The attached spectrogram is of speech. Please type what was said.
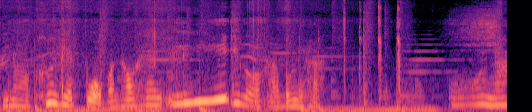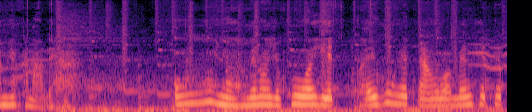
พี่น้องคือเห็ดปวกบรรเทาแห้งอีลีอีหลอค่ะเบิ่งนี่ค่ะ โอ้ยงามยังขนาดเลยค่ะ โอ้ยเนาะแม่น้อยจะหัวเห็ดไผหัวเห็ดยังว่าแม่นเห็ดเห็ด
